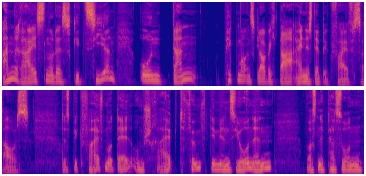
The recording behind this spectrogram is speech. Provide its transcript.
anreißen oder skizzieren und dann picken wir uns, glaube ich, da eines der Big Fives raus. Das Big Five-Modell umschreibt fünf Dimensionen, was eine Person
